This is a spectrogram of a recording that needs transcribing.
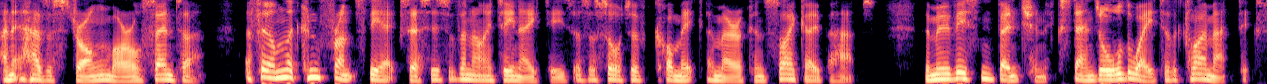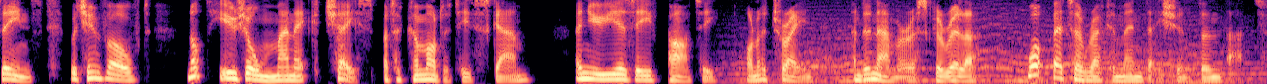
and it has a strong moral centre. A film that confronts the excesses of the 1980s as a sort of comic American psycho, perhaps. The movie's invention extends all the way to the climactic scenes, which involved not the usual manic chase, but a commodities scam, a New Year's Eve party on a train, and an amorous gorilla. What better recommendation than that?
